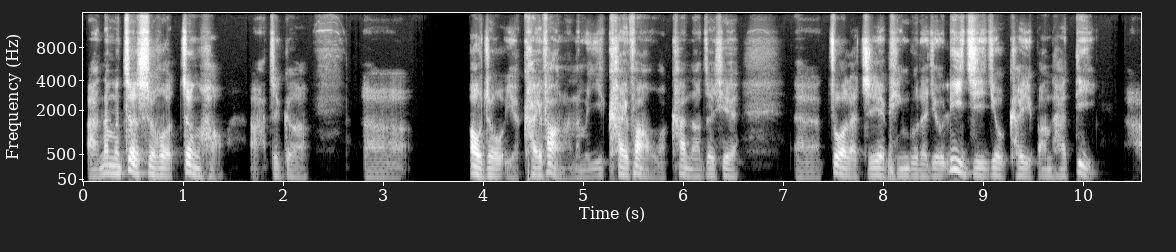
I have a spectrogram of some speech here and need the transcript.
啊。那么这时候正好啊，这个呃澳洲也开放了。那么一开放，我看到这些。呃，做了职业评估的，就立即就可以帮他递啊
